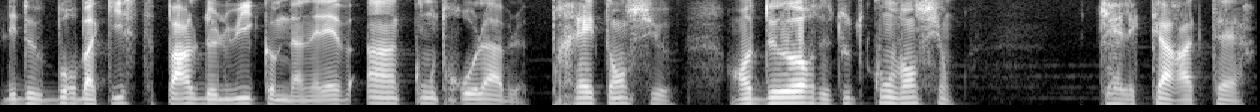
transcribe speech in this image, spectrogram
Les deux bourbakistes parlent de lui comme d'un élève incontrôlable, prétentieux, en dehors de toute convention. Quel caractère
